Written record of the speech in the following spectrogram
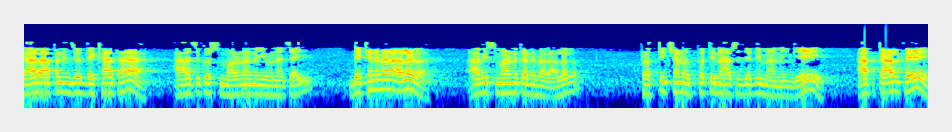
काल आपने जो देखा था, आज को स्मरण नहीं होना चाहिए। देखने वाला अलग, अभी स्मरण करने वाला अलग। प्रतिक्षण उत्पत्ति नाश यदि मानेंगे, आप काल थे?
